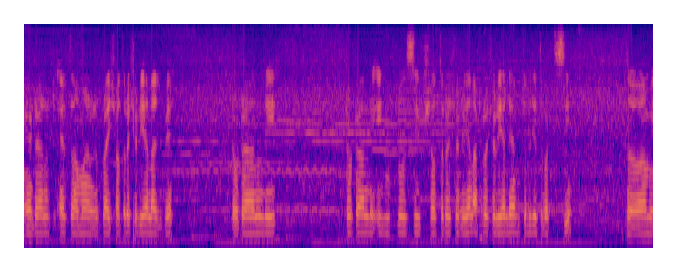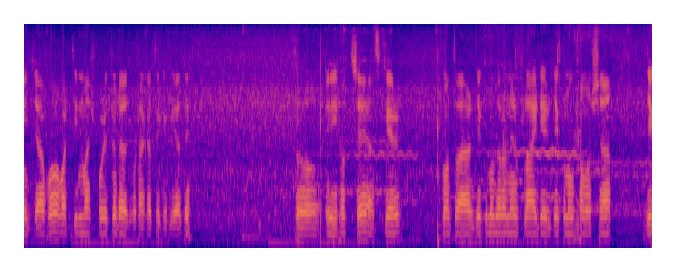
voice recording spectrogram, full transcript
অ্যাডাল্ট এত আমার প্রায় সতেরোশো রিয়াল আসবে। টোটালি টোটাল ইনক্লুসিভ সতেরোশো রিয়াল, আঠারোশো রিয়ালে আমি চলে যেতে পারতেছি। তো আমি যাব, আবার তিন মাস পরে চলে আসব ঢাকা থেকে রিয়াতে তো এই হচ্ছে আজকের মতো আর যে কোনো ধরনের ফ্লাইটের যে কোনো সমস্যা, যে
